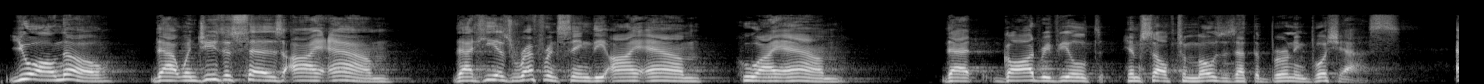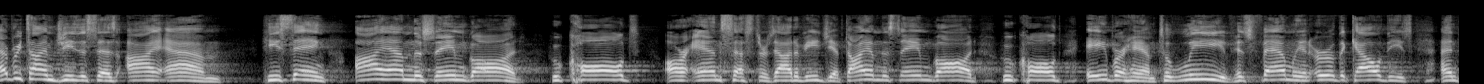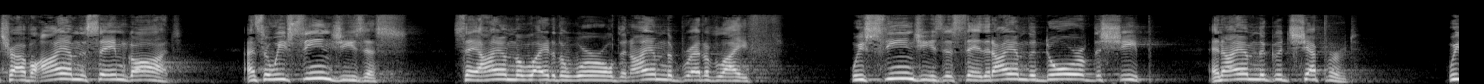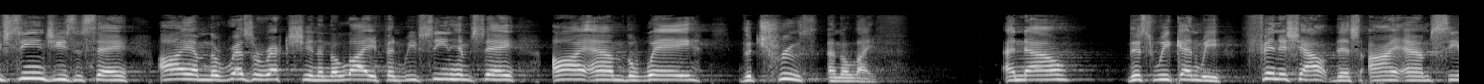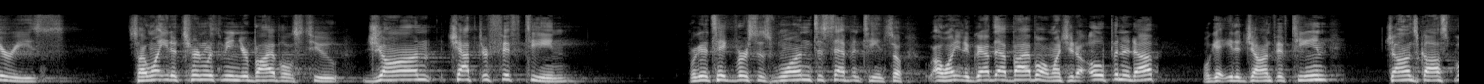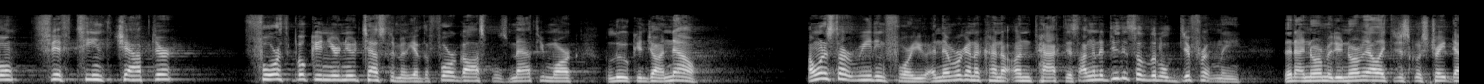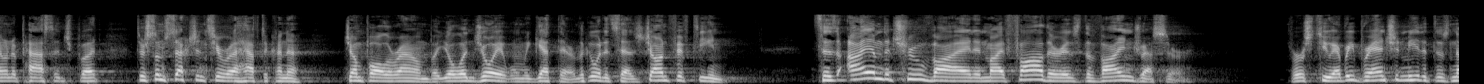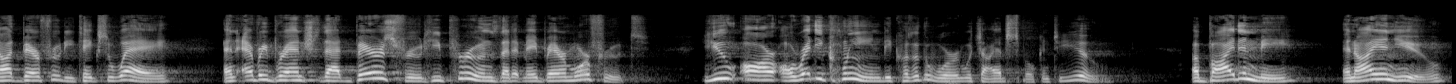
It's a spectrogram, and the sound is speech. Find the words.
you all know that when Jesus says, I am, that he is referencing the I am who I am that God revealed himself to Moses at the burning bush ass. Every time Jesus says, I am, he's saying, I am the same God who called our ancestors out of Egypt. I am the same God who called Abraham to leave his family in Ur of the Chaldees and travel. I am the same God. And so we've seen Jesus say, I am the light of the world and I am the bread of life. We've seen Jesus say that I am the door of the sheep and I am the good shepherd. We've seen Jesus say, I am the resurrection and the life. And we've seen him say, I am the way, the truth, and the life. And now, this weekend, we finish out this I am series. So I want you to turn with me in your Bibles to John chapter 15. We're going to take verses 1 to 17. So I want you to grab that Bible. I want you to open it up. We'll get you to John 15. John's Gospel, 15th chapter, fourth book in your New Testament. You have the four Gospels, Matthew, Mark, Luke, and John. Now, I want to start reading for you, and then we're going to kind of unpack this. I'm going to do this a little differently than I normally do. Normally, I like to just go straight down a passage, but there's some sections here where I have to kind of jump all around, but you'll enjoy it when we get there. Look at what it says. John 15. It says, I am the true vine and my father is the vine dresser. Verse two, every branch in me that does not bear fruit, he takes away. And every branch that bears fruit, he prunes that it may bear more fruit. You are already clean because of the word which I have spoken to you. Abide in me and I in you.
